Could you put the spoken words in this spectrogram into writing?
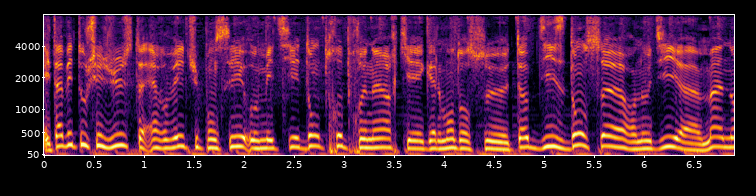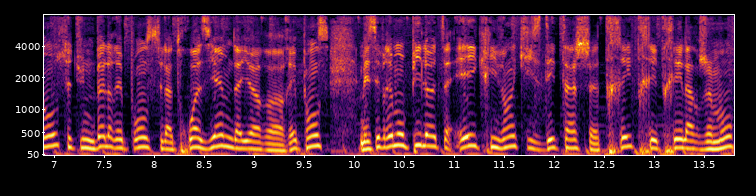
et t'avais touché juste. Hervé, tu pensais au métier d'entrepreneur qui est également dans ce top 10 danseur. Nous dit euh, Manon, c'est une belle réponse. C'est la troisième d'ailleurs euh, réponse. Mais c'est vraiment pilote et écrivain qui se détache très très très largement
